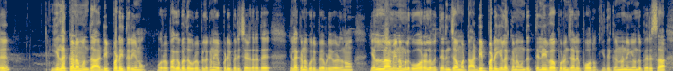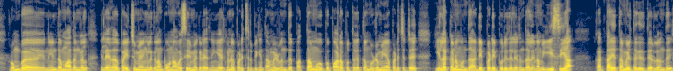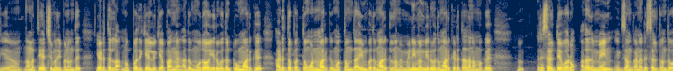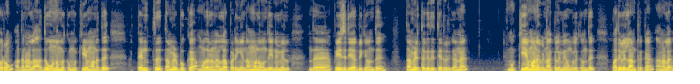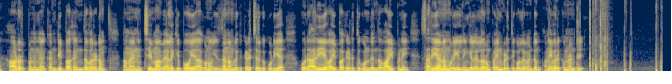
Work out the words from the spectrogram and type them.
இலக்கணம் வந்து அடிப்படை தெரியணும். ஒரு பகுபத உறுப்பு இலக்கணம் எப்படி பிரித்து எழுதுறது இலக்கண குறிப்பு எப்படி எழுதணும் எல்லாமே நம்மளுக்கு ஓரளவு தெரிஞ்சால் மட்டும் அடிப்படை இலக்கணம் வந்து தெளிவாக புரிஞ்சாலே போதும். இதுக்கு இன்னும் நீங்கள் வந்து பெருசாக ரொம்ப நீண்ட மாதங்கள் இல்லை ஏதாவது பயிற்சி மையங்களுக்கெல்லாம் போகணும் அவசியமே கிடையாது. நீங்கள் ஏற்கனவே படிச்சிருப்பீங்க. தமிழ் வந்து பத்தாம் வகுப்பு பாடப்புத்தகத்தை முழுமையாக படிச்சுட்டு இலக்கணம் வந்து அடிப்படை புரிதல் இருந்தாலே நம்ம ஈஸியாக கட்டாய தமிழ் தகுதி தேர்வில் வந்து நம்ம தேர்ச்சி மதிப்பெண் வந்து எடுத்துடலாம். முப்பது கேள்வி கேட்பாங்க. அது மொதல் இருபதும் டூ மார்க்கு அடுத்த பத்தும் ஒன் மார்க்கு மொத்தம் வந்து ஐம்பது மார்க்கில் நம்ம மினிமம் இருபது மார்க் எடுத்தால் தான் நமக்கு ரிசல்ட்டே வரும். அதாவது மெயின் எக்ஸாமுக்கான ரிசல்ட் வந்து வரும். அதனால் அதுவும் நமக்கு முக்கியமானது. டென்த்து தமிழ் புக்கை முதல்ல நல்லா படிங்க. நம்மளும் வந்து இனிமேல் இந்த பிஹெச்டிஆர்பிக்கு வந்து தமிழ் தகுதி தேர்விற்கான முக்கியமான வினாக்களுமே உங்களுக்கு வந்து பதிவில்லான்ட்ருக்கேன். அதனால் ஹார்ட் ஒர்க் பண்ணுங்கள் கண்டிப்பாக இந்த வருடம் நம்ம நிச்சயமாக வேலைக்கு போயே ஆகணும். இதுதான் நம்மளுக்கு கிடைச்சிருக்கக்கூடிய ஒரு அரிய வாய்ப்பாக எடுத்துக்கொண்டு இந்த வாய்ப்பினை சரியான முறையில் நீங்கள் எல்லோரும் பயன்படுத்தி கொள்ள வேண்டும். அனைவருக்கும் நன்றி.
